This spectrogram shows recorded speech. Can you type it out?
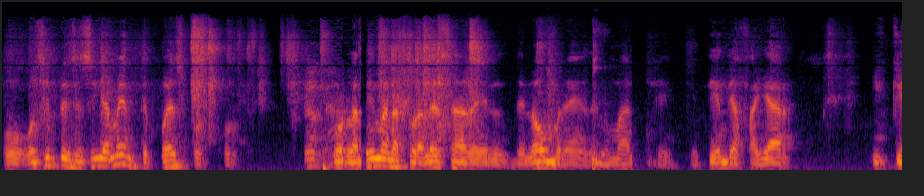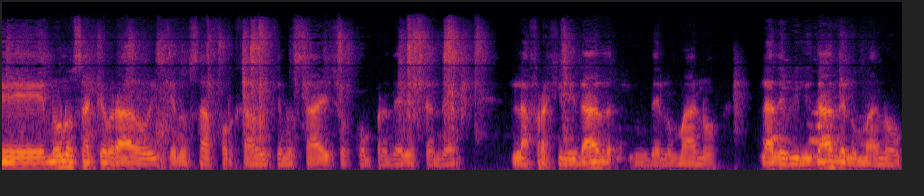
o, simple y sencillamente, pues, por, por, la misma naturaleza del, hombre, del humano, que, tiende a fallar y que no nos ha quebrado y que nos ha forjado y que nos ha hecho comprender y entender la fragilidad del humano, la debilidad del humano,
